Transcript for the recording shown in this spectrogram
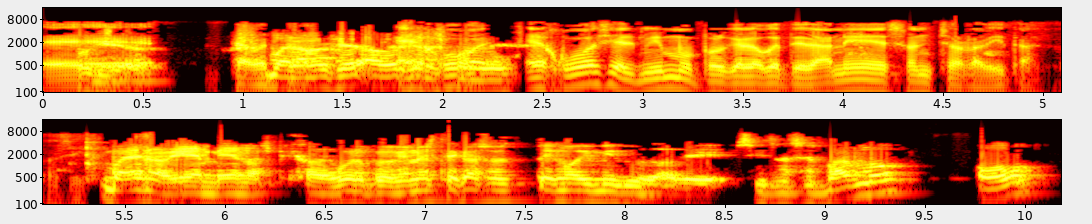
Eh, ya. pero Bueno, a ver, qué- a ver qué el, juego, respondes. el juego es el mismo, porque lo que te dan es, son chorraditas. Así. Bueno, bien, bien, has fijado. Bueno, pero que en este caso tengo ahí mi duda de si reservarlo o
